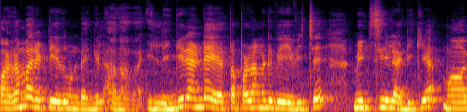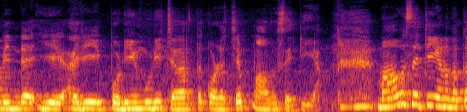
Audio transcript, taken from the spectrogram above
പഴം വരട്ടിയതുണ്ടെങ്കിൽ അതാവാം. ഇല്ലെങ്കിൽ രണ്ട് ഏത്തപ്പഴം അങ്ങോട്ട് വേവിച്ച് മിക്സിയിൽ അടിക്കുക മാവിന്റെ ഈ അരി പൊടിയും കൂടി ചേർത്ത് കുഴച്ച് മാവ് സെറ്റ് ചെയ്യാം. മാവ് സെറ്റ് ചെയ്യണതൊക്കെ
